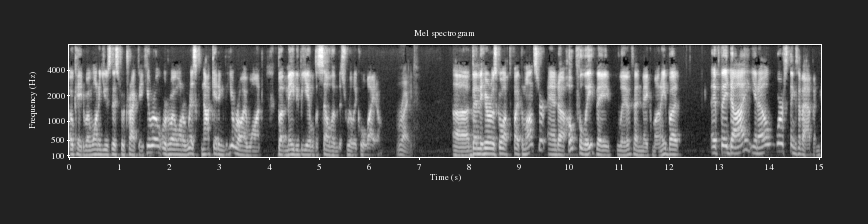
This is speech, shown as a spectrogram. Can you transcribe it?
okay, do I want to use this to attract a hero, or do I want to risk not getting the hero I want, but maybe be able to sell them this really cool item? Right. Uh, then the heroes go off to fight the monster, and uh, hopefully they live and make money. But if they die, you know, worse things have happened.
